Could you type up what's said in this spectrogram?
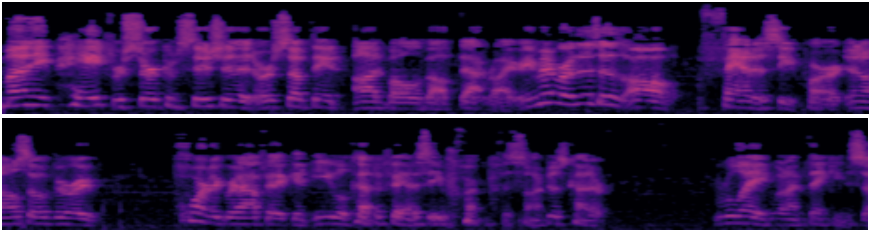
money paid for circumcision or something oddball about that, right? Remember, this is all fantasy part and also a very pornographic and evil kind of fantasy part. So I'm just kind of relaying what I'm thinking. So,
